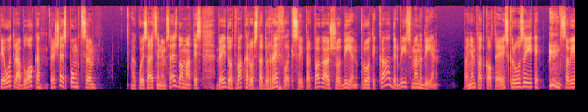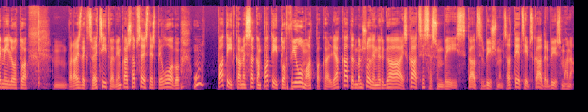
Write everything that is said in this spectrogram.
pie otrā bloka, trešais punkts. Ko es aicinu jums aizdomāties, veidot vakaros tādu refleksiju par pagājušo dienu, proti, kāda ir bijusi mana diena. Paņemt atkal tējas krūzīti, savu iemīļoto, var aizdegt svecīt vai vienkārši apsēsties pie loga un patīt, kā mēs sakām, patīt to filmu atpakaļ. Ja? Kā tad man šodien ir gājis, kāds es esmu bijis, kādas ir bijušas manas attiecības, kāda ir bijusi mana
